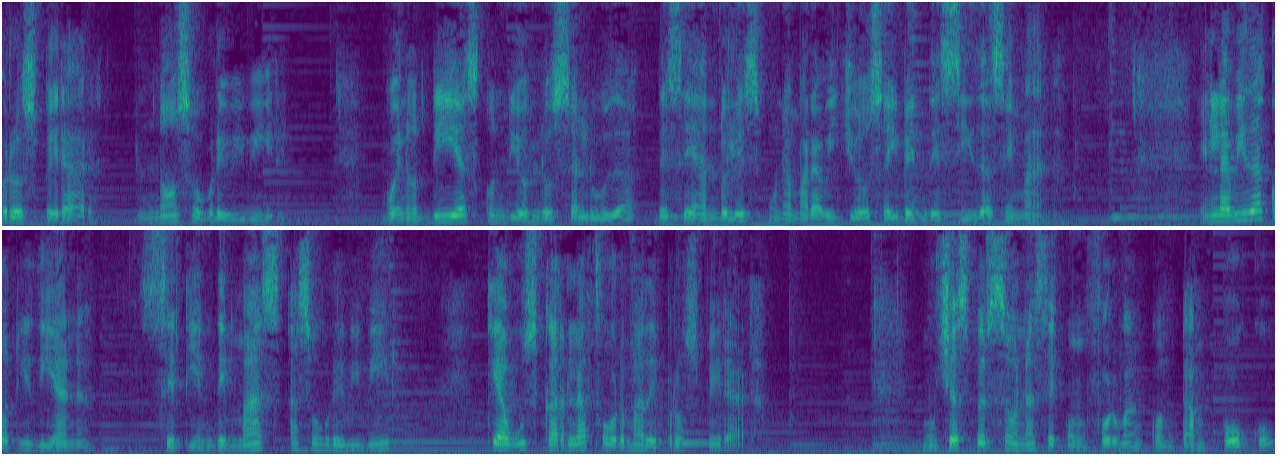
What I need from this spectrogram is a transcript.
Prosperar, no sobrevivir. Buenos días, con Dios los saluda, deseándoles una maravillosa y bendecida semana. En la vida cotidiana se tiende más a sobrevivir que a buscar la forma de prosperar. Muchas personas se conforman con tan poco,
